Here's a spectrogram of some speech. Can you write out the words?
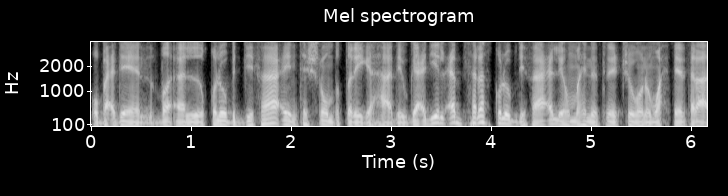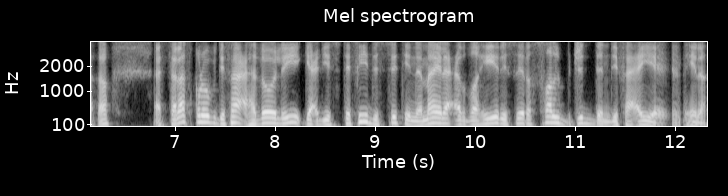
وبعدين القلوب الدفاع ينتشرون بالطريقة هذه وقاعد يلعب ثلاث قلوب دفاع اللي هم هنا اثنين تشوفونهم واحد اثنين ثلاثة. الثلاث قلوب دفاع هذولي قاعد يستفيد ال City إنه ما يلعب ظهير يصير صلب جدا دفاعيا هنا.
